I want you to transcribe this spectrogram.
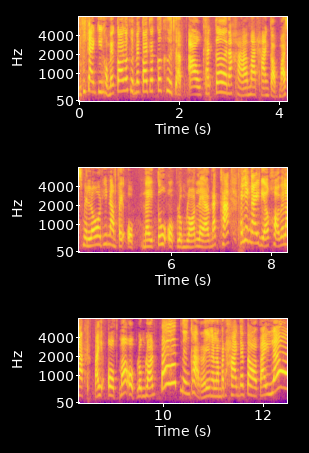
วิธีการกินของแม่ก้อยก็คือแม่ก้อยจะก็คือจะเอาแครกเกอร์นะคะ มาทานกับมัชเมลโล่ที่นำไปอบในตู้อบลมร้อนแล้วนะคะ ถ้ายังไงเดี๋ยวขอเวลาไปอบหม้ออบลมร้อนแป๊บหนึ่งค่ะ แล้วยังไงเรามาทานกันต่อไปเลย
